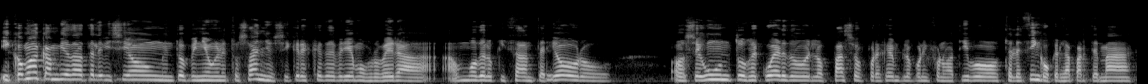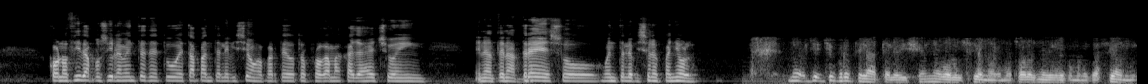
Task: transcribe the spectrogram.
¿Y cómo ha cambiado la televisión, en tu opinión, en estos años? Si crees que deberíamos volver a, un modelo quizá anterior o, según tus recuerdos en los pasos, por ejemplo, por informativos Telecinco, que es la parte más conocida posiblemente de tu etapa en televisión, aparte de otros programas que hayas hecho en, en Antena 3 o, o en Televisión Española. No, yo, creo que la televisión evoluciona, como todos los medios de comunicación.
